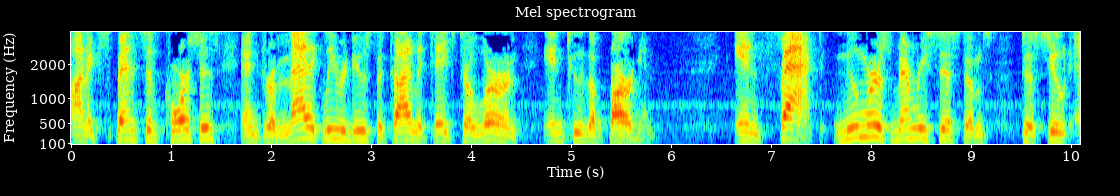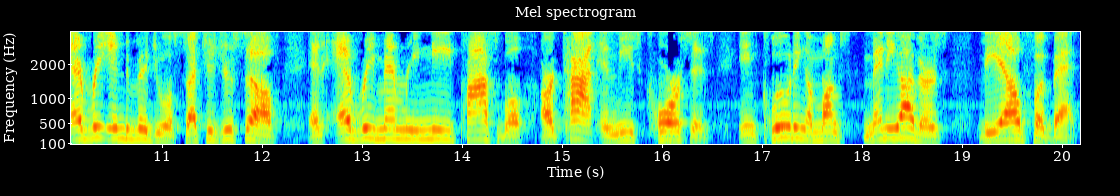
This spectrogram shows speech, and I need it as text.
on expensive courses and dramatically reduce the time it takes to learn into the bargain. In fact, numerous memory systems to suit every individual, such as yourself, and every memory need possible are taught in these courses, including, amongst many others, the alphabet,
